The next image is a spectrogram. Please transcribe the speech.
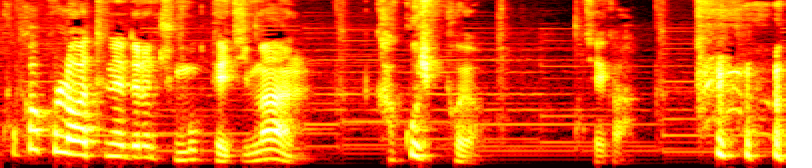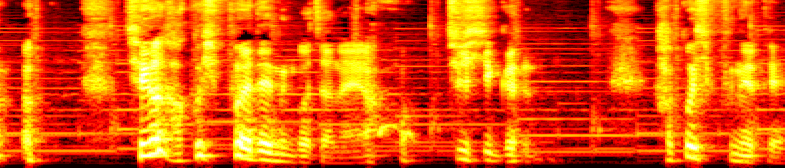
코카콜라 같은 애들은 중복되지만 갖고 싶어요. 제가 제가 갖고 싶어야 되는 거잖아요 주식은 갖고 싶은 애들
